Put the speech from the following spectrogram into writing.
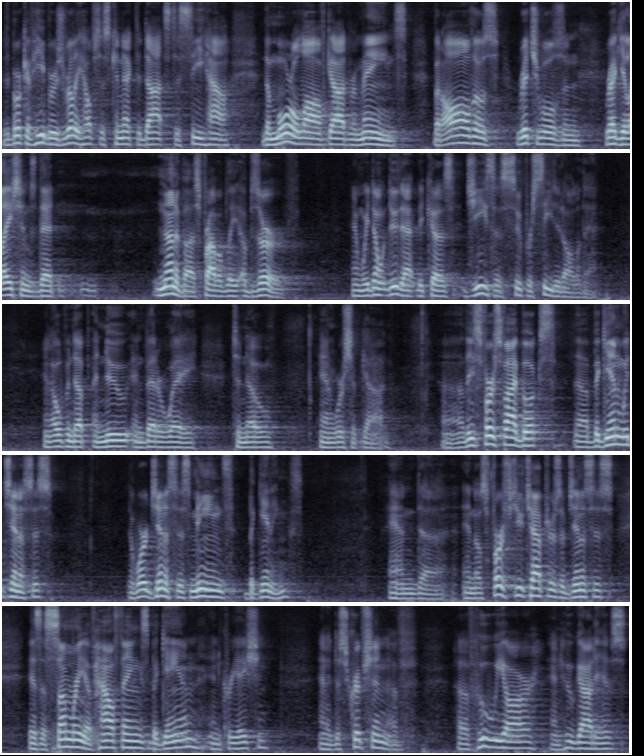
the book of Hebrews really helps us connect the dots to see how the moral law of God remains, but all those rituals and regulations that none of us probably observe. And we don't do that because Jesus superseded all of that and opened up a new and better way to know and worship God. Uh, these first five books uh, begin with Genesis. The word Genesis means beginnings. And uh, in those first few chapters of Genesis is a summary of how things began in creation and a description of, of who we are and who God is.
